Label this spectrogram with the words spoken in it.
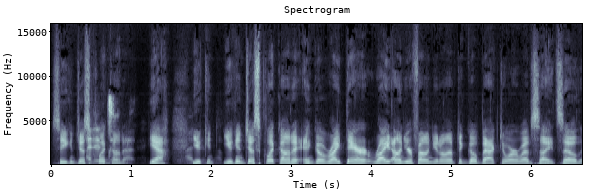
So you can just I click know on it. Yeah, I you can you can just click on it and go right there, right on your phone. You don't have to go back to our website. So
